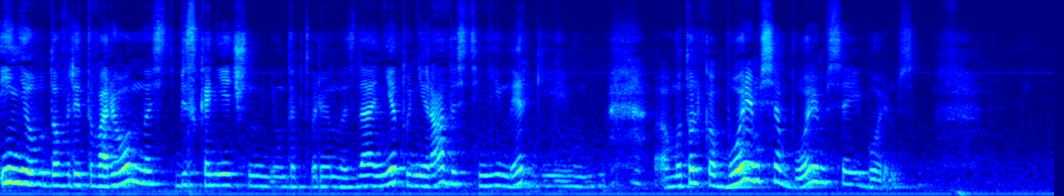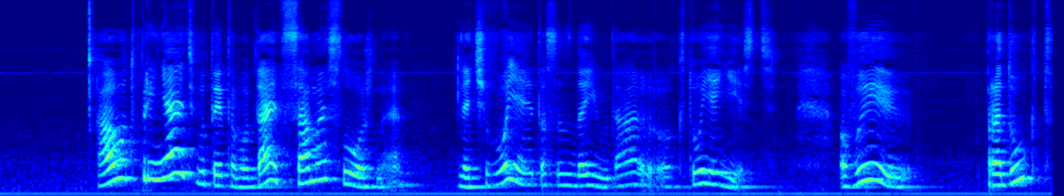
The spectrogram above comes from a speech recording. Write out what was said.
и неудовлетворенность, бесконечную неудовлетворенность, да, нету ни радости, ни энергии, мы только боремся, боремся и боремся. А вот принять вот это вот, да, это самое сложное для чего я это создаю, да, кто я есть. Вы продукт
